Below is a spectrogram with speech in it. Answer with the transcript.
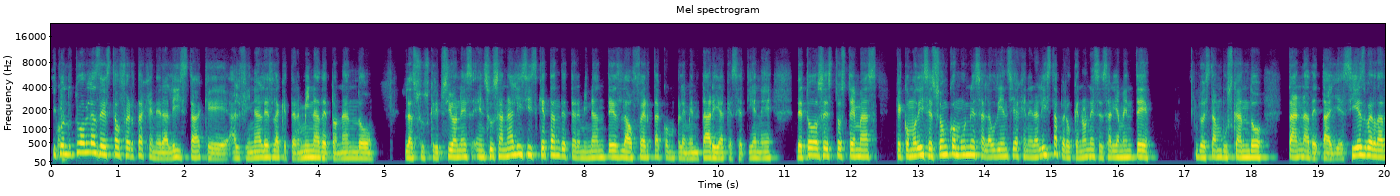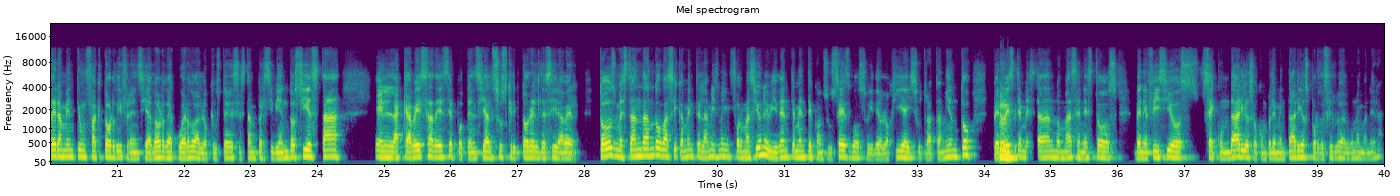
Y cuando tú hablas de esta oferta generalista, que al final es la que termina detonando las suscripciones. En sus análisis, ¿qué tan determinante es la oferta complementaria que se tiene de todos estos temas que, como dices, son comunes a la audiencia generalista, pero que no necesariamente lo están buscando tan a detalle. Si es verdaderamente un factor diferenciador de acuerdo a lo que ustedes están percibiendo, si está en la cabeza de ese potencial suscriptor el decir, a ver, todos me están dando básicamente la misma información, evidentemente con su sesgo, su ideología y su tratamiento, pero mm. este me está dando más en estos beneficios secundarios o complementarios, por decirlo de alguna manera.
